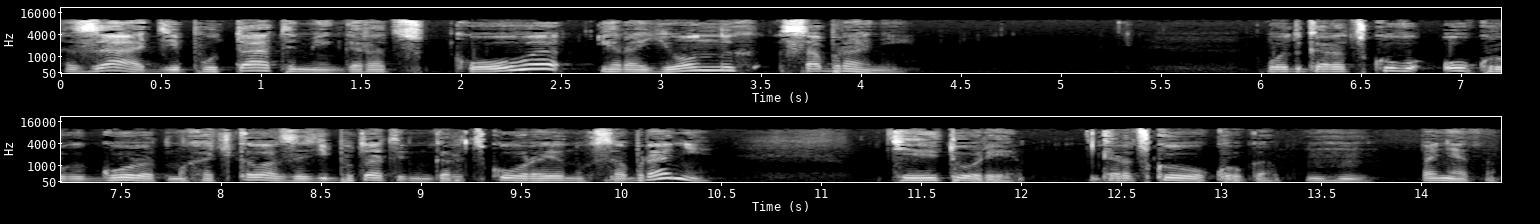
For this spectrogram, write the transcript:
за депутатами городского и районных собраний. Вот городского округа город Махачкала за депутатами городского районных собраний территория городского округа. Угу. Понятно.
